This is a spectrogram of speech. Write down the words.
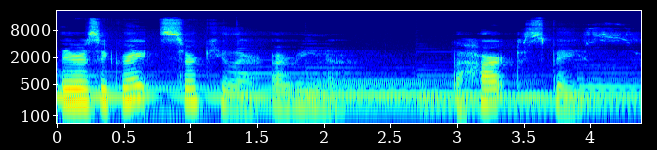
there is a great circular arena, the heart space.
